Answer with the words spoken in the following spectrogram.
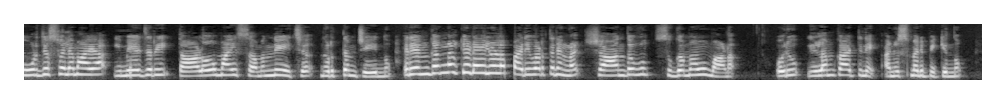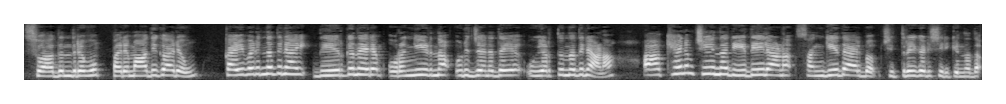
ഊർജസ്വലമായ ഇമേജറി താളവുമായി സമന്വയിച്ച് നൃത്തം ചെയ്യുന്നു. രംഗങ്ങൾക്കിടയിലുള്ള പരിവർത്തനങ്ങൾ ശാന്തവും സുഗമവുമാണ്. ഒരു ഇളം കാറ്റിനെ അനുസ്മരിപ്പിക്കുന്നു. സ്വാതന്ത്ര്യവും പരമാധികാരവും കൈവരുന്നതിനായി ദീർഘനേരം ഉറങ്ങിയിരുന്ന ഒരു ജനതയെ ഉയർത്തുന്നതിനാണ് ആഖ്യാനം ചെയ്യുന്ന രീതിയിലാണ് സംഗീത ആൽബം ചിത്രീകരിച്ചിരിക്കുന്നത്.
